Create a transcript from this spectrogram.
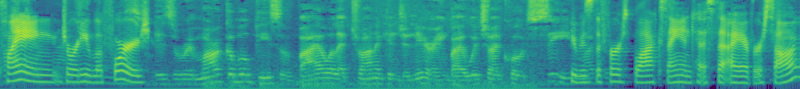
playing Geordi LaForge. Is a remarkable piece of bioelectronic engineering by which I quote see. He was the first black scientist that I ever saw.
